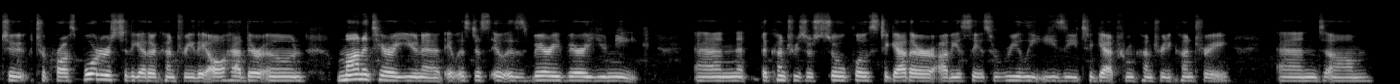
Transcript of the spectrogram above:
to to cross borders to the other country. They all had their own monetary unit. It was just it was very very unique. And the countries are so close together. Obviously it's really easy to get from country to country. And um,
